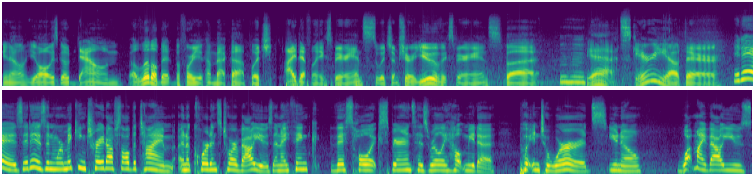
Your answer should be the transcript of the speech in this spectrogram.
You know, you always go down a little bit before you come back up, which I definitely experienced, which I'm sure you've experienced, but Mm-hmm. yeah, it's scary out there. It is, it is. And we're making trade offs all the time in accordance to our values. And I think this whole experience has really helped me to put into words, you know, what my values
